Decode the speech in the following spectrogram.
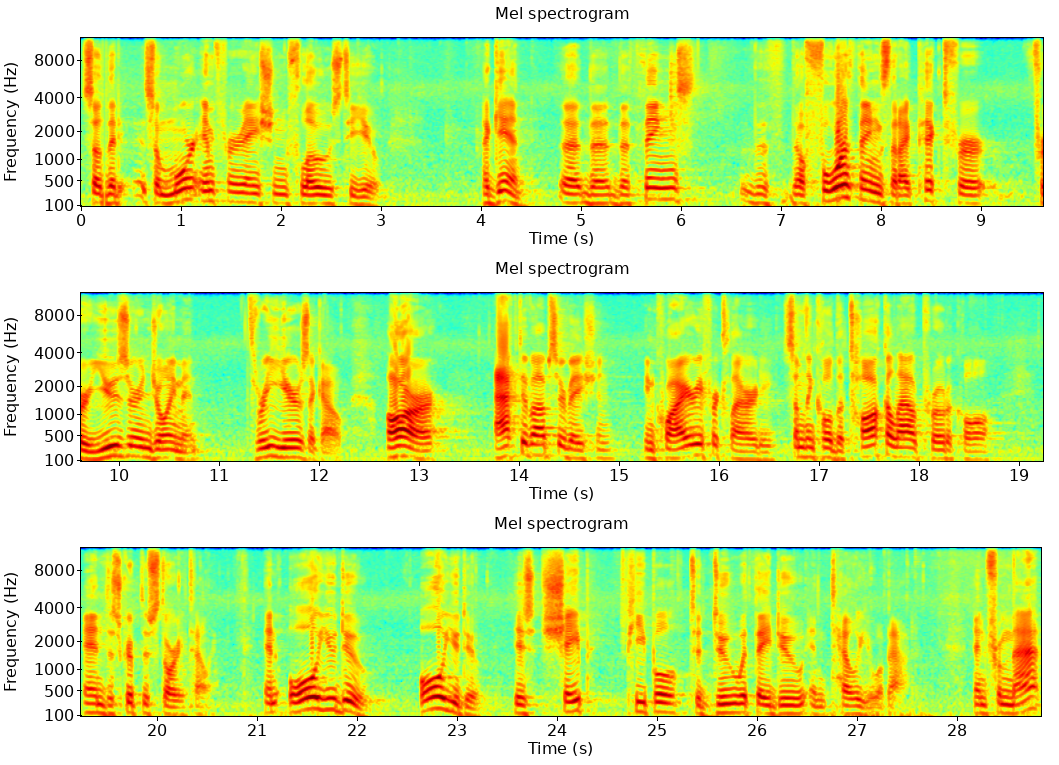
so that so more information flows to you. Again, the, the, the things, the, the four things that I picked for, for user enjoyment three years ago are active observation, inquiry for clarity, something called the talk aloud protocol, and descriptive storytelling. And all you do, all you do is shape people to do what they do and tell you about it. And from that,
